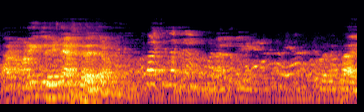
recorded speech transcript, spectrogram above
কারণ অনেক দূর হেঁটে আসতে হয়েছে আমাকে। একেবারে প্রায়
